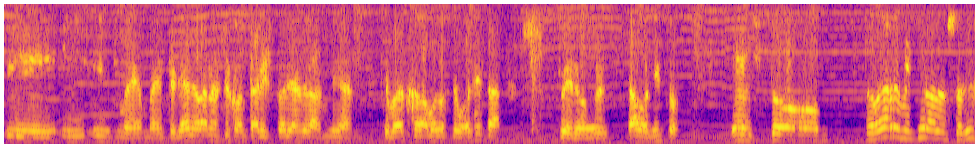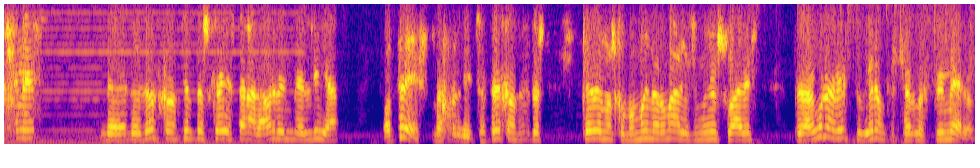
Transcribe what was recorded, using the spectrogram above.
y, me, me tenía ganas de contar historias de las mías, que parezco el abuelo ceboleta, pero está bonito. Esto, me voy a remitir a los orígenes de, de dos conceptos que hoy están a la orden del día, o tres, mejor dicho, tres conceptos que vemos como muy normales muy usuales, pero alguna vez tuvieron que ser los primeros.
